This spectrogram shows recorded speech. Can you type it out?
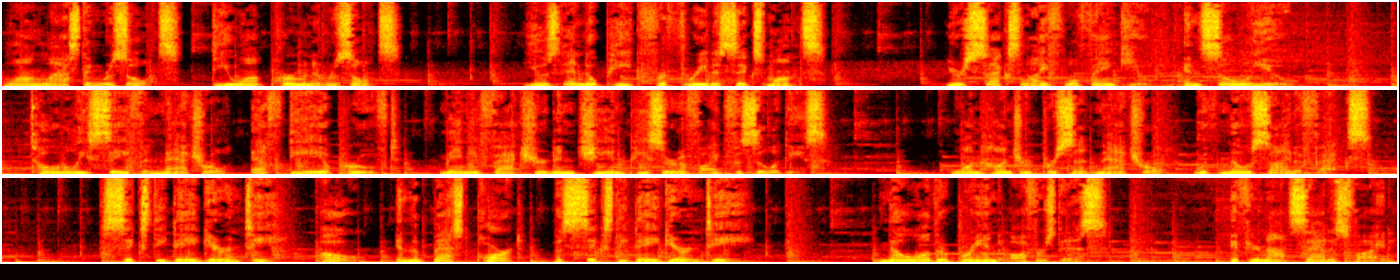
Long-lasting results. Do you want permanent results? Use EndoPeak for 3 to 6 months. Your sex life will thank you, and so will you. Totally safe and natural, FDA approved, manufactured in GMP certified facilities. 100% natural, with no side effects. 60-day guarantee. Oh, and the best part, a 60-day guarantee. No other brand offers this. If you're not satisfied,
